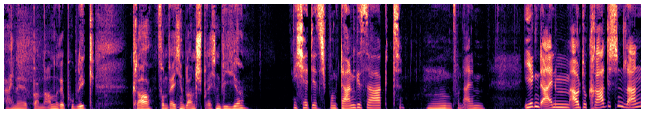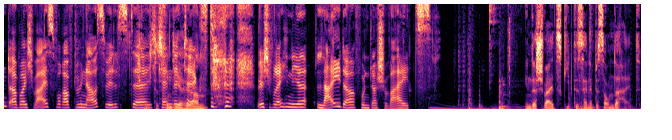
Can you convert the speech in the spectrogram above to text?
Eine Bananenrepublik. Klar, von welchem Land sprechen wir hier? Ich hätte jetzt spontan gesagt, hm, von einem irgendeinem autokratischen Land, aber ich weiß, worauf du hinaus willst. Ich, Äh, ich kenne den hören. Text. Wir sprechen hier leider von der Schweiz. In der Schweiz gibt es eine Besonderheit.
